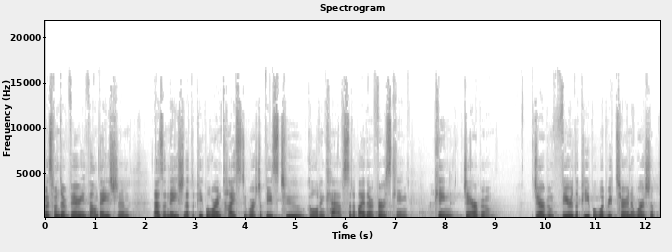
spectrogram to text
it was from their very foundation as a nation that the people were enticed to worship these two golden calves set up by their first king, King Jeroboam. Jeroboam feared the people would return and worship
